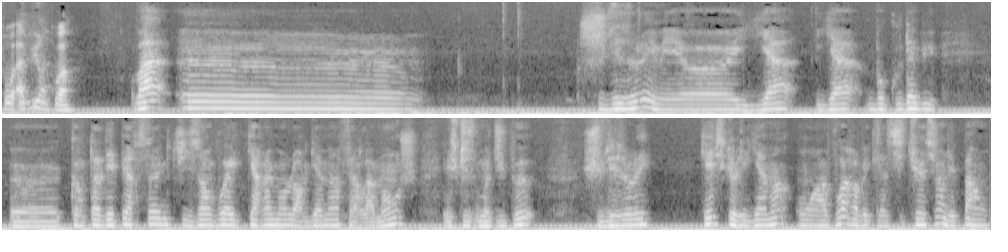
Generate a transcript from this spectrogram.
Pour abus en quoi? Bah, euh... je suis désolé, mais euh, il y a y a beaucoup d'abus. Euh, quand t'as des personnes qui envoient carrément leurs gamins faire la manche, excuse-moi du peu, je suis désolé. Qu'est-ce que les gamins ont à voir avec la situation des parents?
